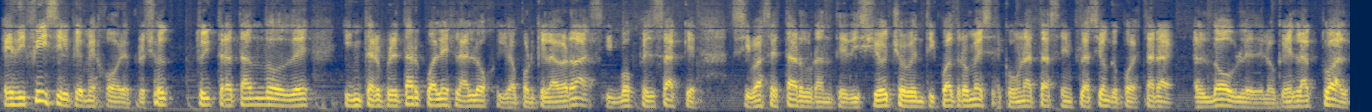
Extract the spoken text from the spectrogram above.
Es difícil que mejore, pero yo estoy tratando de interpretar cuál es la lógica, porque la verdad, si vos pensás que si vas a estar durante 18 o 24 meses con una tasa de inflación que puede estar al doble de lo que es la actual,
